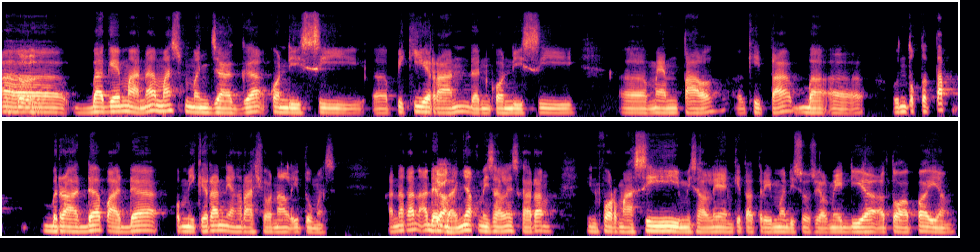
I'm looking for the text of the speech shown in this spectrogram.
uh, bagaimana Mas menjaga kondisi uh, pikiran dan kondisi uh, mental kita uh, untuk tetap berada pada pemikiran yang rasional itu, Mas? Karena kan ada ya. banyak misalnya sekarang informasi misalnya yang kita terima di sosial media atau apa yang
